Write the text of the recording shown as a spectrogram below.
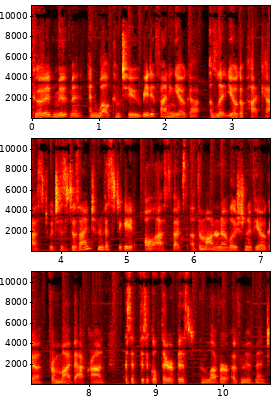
Good movement, and welcome to Redefining Yoga, a LYT yoga podcast, which is designed to investigate all aspects of the modern evolution of yoga from my background as a physical therapist and lover of movement.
